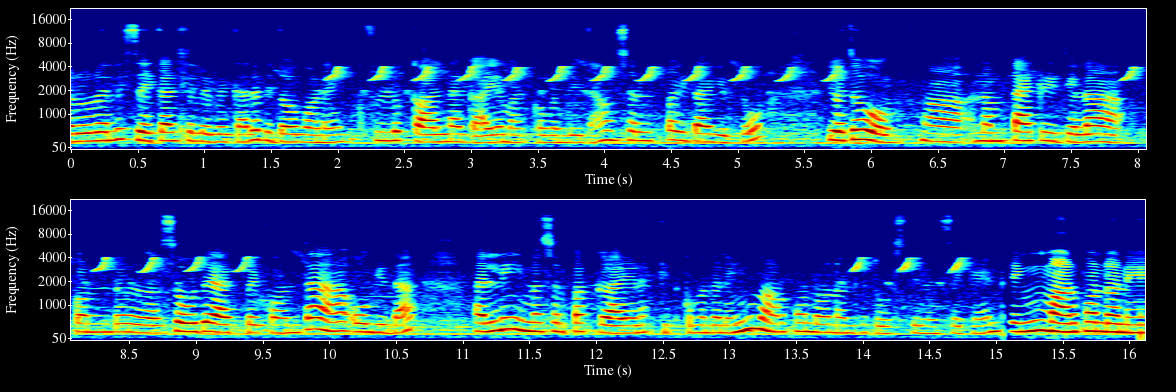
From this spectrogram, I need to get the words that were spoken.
ಅವ್ರ ಊರಲ್ಲಿ ಸೈಕಲ್ ಚೆಲ್ಲಬೇಕಾದ್ರೆ ಬಿದ್ದೋಗೋಣೆ ಫುಲ್ಲು ಕಾಲನ್ನ ಗಾಯ ಮಾಡ್ಕೊಬಂದಿದ್ದ ಒಂದು ಸ್ವಲ್ಪ ಇದಾಗಿತ್ತು. ಇವತ್ತು ನಮ್ಮ ಟ್ಯಾಕ್ರಿ ಇದೆಯಲ್ಲ ಕೊಂಡು ಸೌದೆ ಹಾಕಬೇಕು ಅಂತ ಹೋಗಿದ್ದ. ಅಲ್ಲಿ ಇನ್ನೊಂದು ಸ್ವಲ್ಪ ಗಾಯನ ಕಿತ್ಕೊಂಡ್ಬಂದವನೆ ಹೆಂಗೆ ಮಾಡ್ಕೊಂಡವನ ಅಂತ ತೋರಿಸ್ತೀನಿ ಒಂದು ಸೆಕೆಂಡ್ ಹೆಂಗೆ ಮಾಡ್ಕೊಂಡವನೆ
